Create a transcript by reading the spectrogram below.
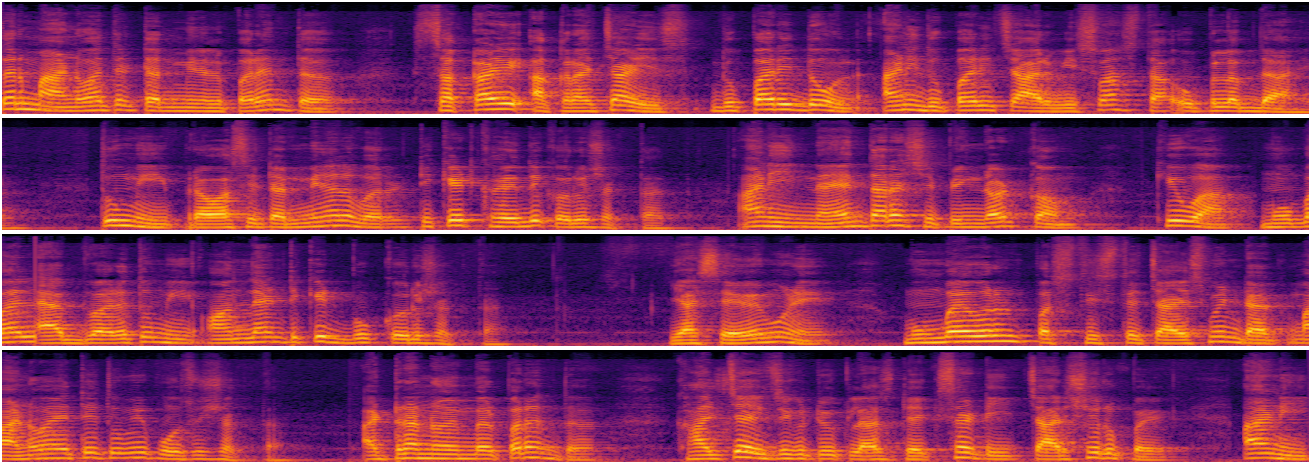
तर मांडवा ते टर्मिनलपर्यंत सकाळी अकरा चाळीस दुपारी दोन आणि दुपारी चार वीस वाजता उपलब्ध आहे. तुम्ही प्रवासी टर्मिनलवर तिकीट खरेदी करू शकतात आणि नयनतारा शिपिंग डॉट कॉम किंवा मोबाईल ॲपद्वारे तुम्ही ऑनलाईन तिकीट बुक करू शकता. या सेवेमुळे मुंबईवरून पस्तीस ते चाळीस मिनिटात मांडवा येथे तुम्ही पोहोचू शकता. अठरा नोव्हेंबरपर्यंत खालच्या एक्झिक्युटिव्ह क्लास डेकसाठी चारशे रुपये आणि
